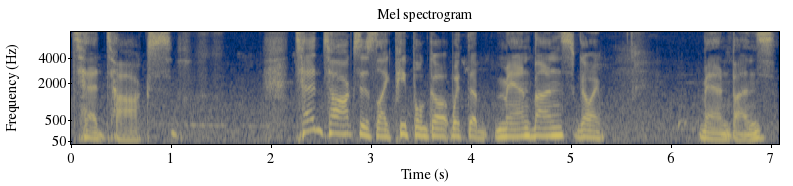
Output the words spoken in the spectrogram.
TED Talks. TED Talks is like people go with the man buns going, man buns.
